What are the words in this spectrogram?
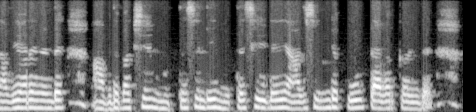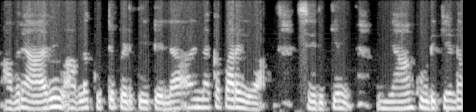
നവ്യ പറയുന്നുണ്ട് അവിടെ പക്ഷെ മുത്തശ്ശന്റെയും മുത്തശ്ശിയുടെയും ആവശ്യത്തിന്റെ കൂട്ട് അവർക്കുണ്ട്. അവരാരും അവളെ കുറ്റപ്പെടുത്തിയിട്ടില്ല എന്നൊക്കെ പറയുക ശരിക്കും ഞാൻ കുടിക്കേണ്ട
